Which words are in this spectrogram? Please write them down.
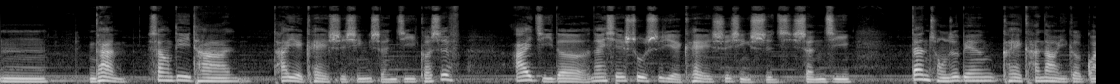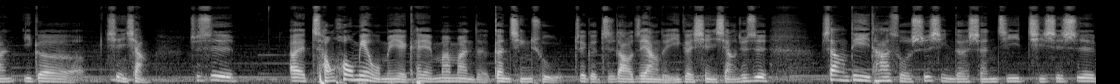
嗯，你看，上帝他他也可以实行神迹，可是埃及的那些术士也可以实行神神迹。但从这边可以看到一个关一个现象，就是，哎，从后面我们也可以慢慢的更清楚这个知道这样的一个现象，就是上帝他所施行的神迹，其实是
